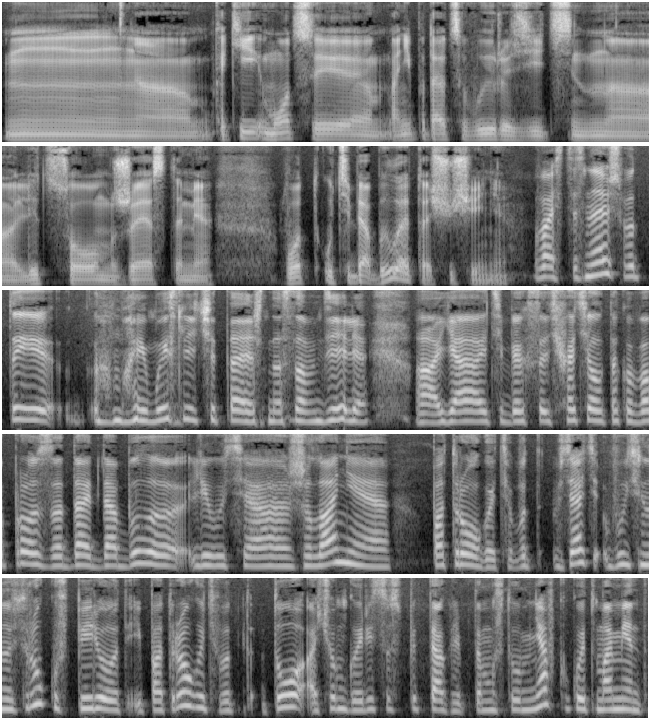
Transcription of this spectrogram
какие эмоции они пытаются выразить лицом, жестами. Вот у тебя было это ощущение? Вась, ты знаешь, вот ты мои мысли читаешь на самом деле. А Я тебе, кстати, хотела такой вопрос задать. Да, было ли у тебя желание потрогать, вот взять, вытянуть руку вперед и потрогать вот то, о чем говорится в спектакле. Потому что у меня в какой-то момент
